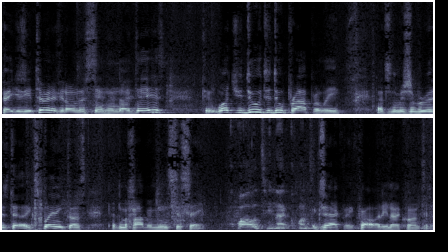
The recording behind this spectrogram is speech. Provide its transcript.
pages you turn if you don't understand them. The idea is what you do to do properly. That's what the Mishnah Berurah is explaining to us that the Mechaber means to say. Quality, not quantity. Exactly, quality, not quantity.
